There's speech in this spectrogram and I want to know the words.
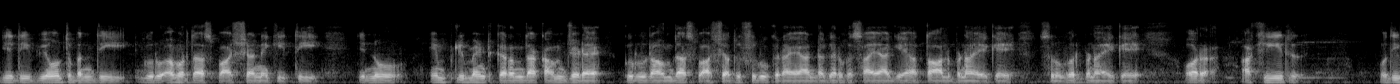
ਜਿਹਦੀ ਵਿਉਂਤਬੰਦੀ ਗੁਰੂ ਅਮਰਦਾਸ ਪਾਤਸ਼ਾਹ ਨੇ ਕੀਤੀ, ਜਿਹਨੂੰ ਇੰਪਲੀਮੈਂਟ ਕਰਨ ਦਾ ਕੰਮ ਜਿਹੜਾ ਗੁਰੂ ਰਾਮਦਾਸ ਪਾਤਸ਼ਾਹ ਤੋਂ ਸ਼ੁਰੂ ਕਰਾਇਆ, ਨਗਰ ਵਸਾਇਆ ਗਿਆ, ਤਾਲ ਬਣਾਏ ਗਏ, ਸਰੋਵਰ ਬਣਾਏ ਗਏ ਔਰ ਅਖੀਰ ਉਹਦੀ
